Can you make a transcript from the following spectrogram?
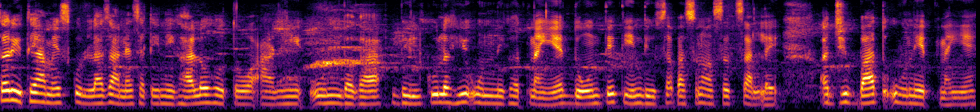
तर इथे आम्ही स्कूलला जाण्यासाठी निघालो होतो आणि ऊन बघा बिलकुलही ऊन निघत नाही आहे दोन ते तीन दिवसापासून असंच चाललं आहे अजिबात ऊन येत नाही आहे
